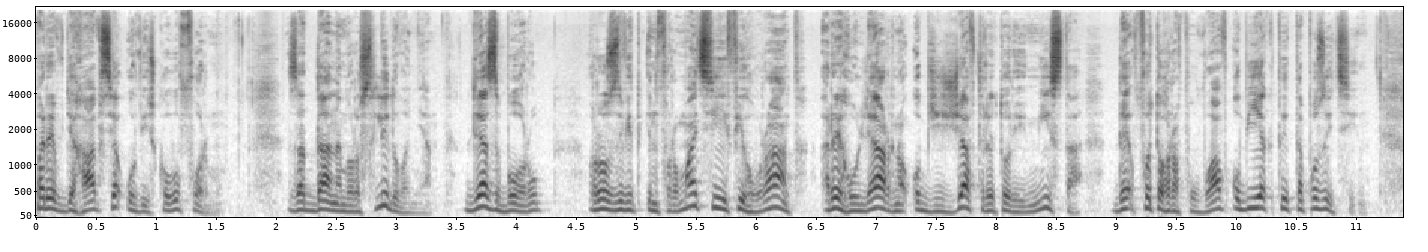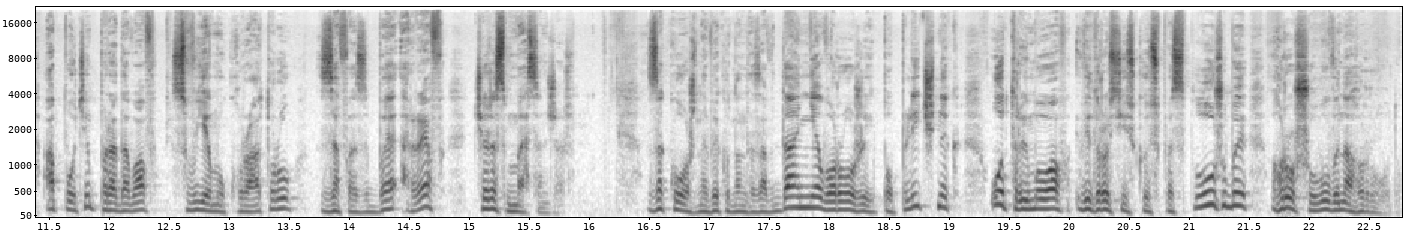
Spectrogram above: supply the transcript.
перевдягався у військову форму. За даними розслідування, для збору розвідінформації фігурант регулярно об'їжджав територію міста, де фотографував об'єкти та позиції, а потім передавав своєму куратору з ФСБ РФ через месенджер. За кожне виконане завдання ворожий поплічник отримував від російської спецслужби грошову винагороду.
